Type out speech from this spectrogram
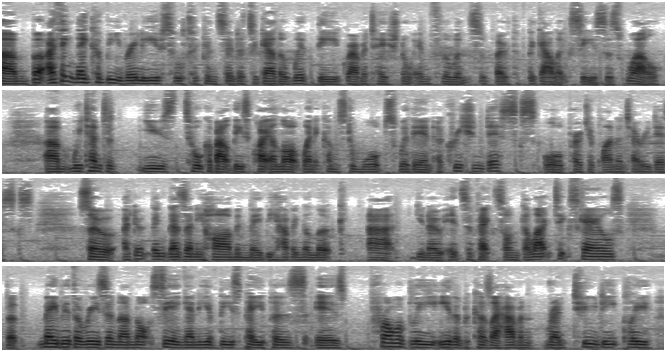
Um, but I think they could be really useful to consider together with the gravitational influence of both of the galaxies as well. Um, we tend to use talk about these quite a lot when it comes to warps within accretion disks or protoplanetary disks. So I don't think there's any harm in maybe having a look at, you know, its effects on galactic scales. But maybe the reason I'm not seeing any of these papers is probably either because I haven't read too deeply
